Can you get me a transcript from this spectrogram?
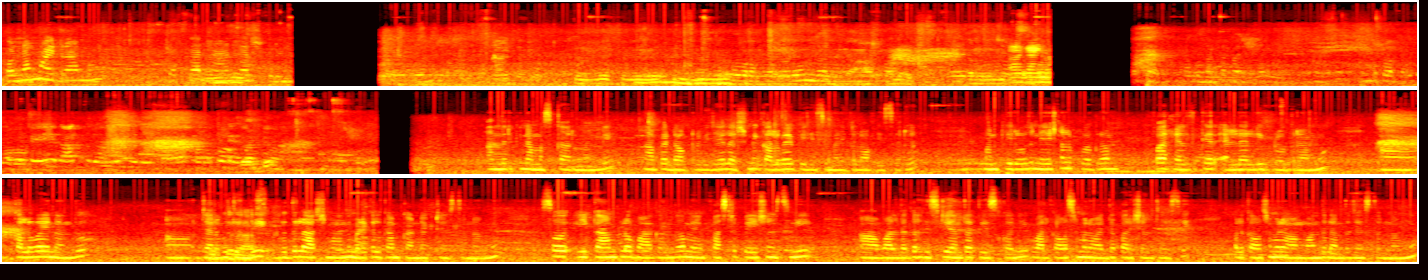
కొన్నమ్మ ఇట్రాము ఒకసారి హ్యాండ్ వాష్ అందరికీ నమస్కారం అండి. నా పేరు డాక్టర్ విజయలక్ష్మి కలువై పిలిసి మెడికల్ ఆఫీసర్. మనకి ఈరోజు national programme for health care LLE programme కలువైనందు Kaluvai నందు జరుగుతుంది. వృద్ధుల ఆశ్రమం. నందు మెడికల్ క్యాంప్ కండక్ట్ చేస్తున్నాము. సో ఈ క్యాంప్లో భాగంగా మేము ఫస్ట్ పేషెంట్స్ని వాళ్ళ దగ్గర హిస్టరీ అంతా తీసుకొని వాళ్ళకి అవసరమైన వైద్య పరీక్షలు చేసి వాళ్ళకి అవసరమైన మందులు అందజేస్తున్నాము.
